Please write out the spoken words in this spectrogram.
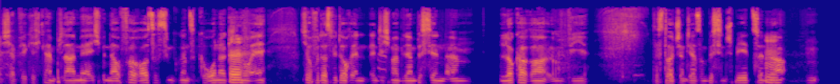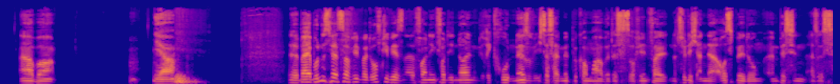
Ich habe wirklich keinen Plan mehr. Ich bin da auch voll raus aus dem ganzen Corona-Kino, äh. ey. Ich hoffe, das wird auch end endlich mal wieder ein bisschen ähm, lockerer irgendwie. Das Deutschland ja so ein bisschen Spätzünder. Mhm. Aber ja, äh, bei der Bundeswehr ist es auf jeden Fall doof gewesen, äh, vor allen Dingen vor den neuen Rekruten, ne, so wie ich das halt mitbekommen habe. Das ist auf jeden Fall natürlich an der Ausbildung ein bisschen, also es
